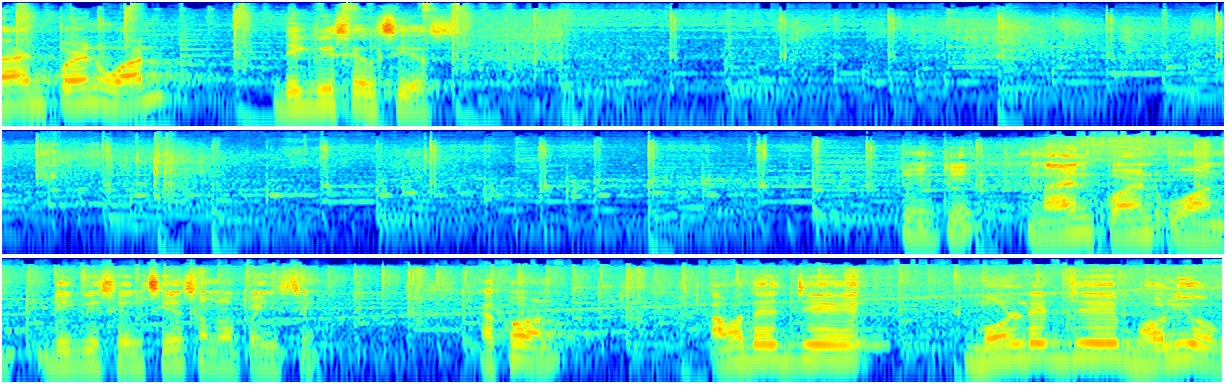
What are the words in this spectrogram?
nine point one degree Celsius twenty nine point one degree Celsius আমরা পেয়েছি এখন আমাদের যে মোল্ডের যে ভলিউম,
